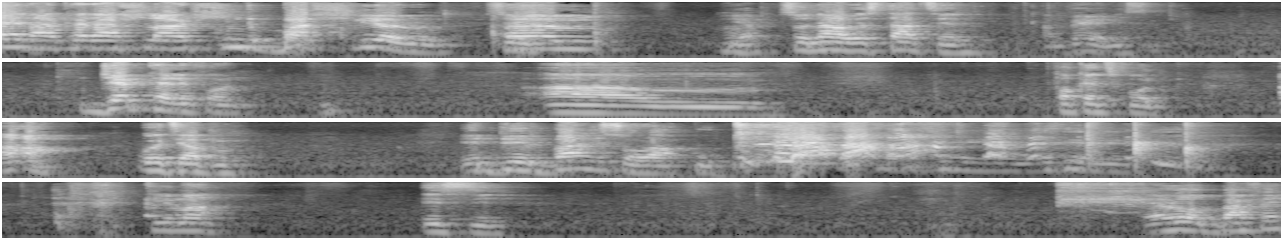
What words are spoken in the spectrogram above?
Evet arkadaşlar şimdi başlıyorum. So- Um, Yep. So now we're starting. I'm very listening. cep telefon. Um, pocket phone. Ah, Aa. Wait, happen. Èdè ìbánisọ̀rọ̀ àpò. Klima. AC. Ẹ̀rọ ọ̀gbáfẹ́.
